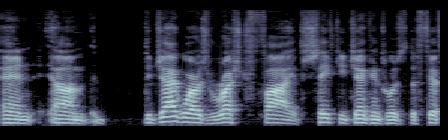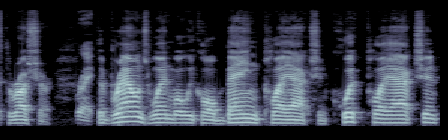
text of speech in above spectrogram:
and um, the Jaguars rushed five. Safety Jenkins was the fifth rusher. Right. The Browns went what we call bang play action, quick play action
